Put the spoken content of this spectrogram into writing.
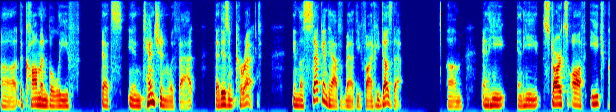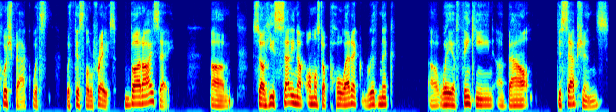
uh, the common belief that's in tension with that, that isn't correct. In the second half of Matthew 5, he does that. Um, and he and he starts off each pushback with with this little phrase, but I say. Um, so he's setting up almost a poetic, rhythmic uh, way of thinking about deceptions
